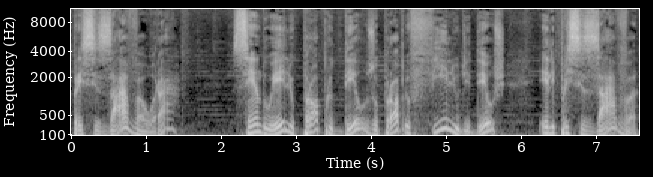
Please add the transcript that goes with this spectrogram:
precisava orar? Sendo ele o próprio Deus, o próprio Filho de Deus, ele precisava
